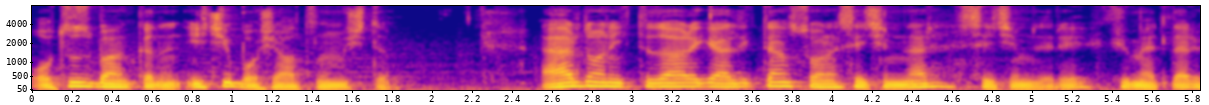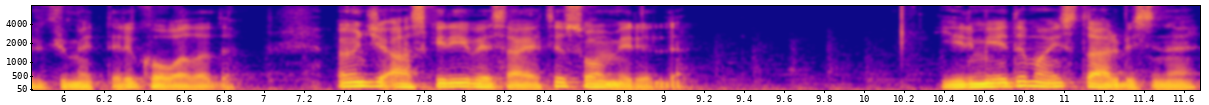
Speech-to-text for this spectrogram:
30 bankanın içi boşaltılmıştı. Erdoğan iktidara geldikten sonra seçimler seçimleri, hükümetler hükümetleri kovaladı. Önce askeri vesayete son verildi. 27 Mayıs darbesine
